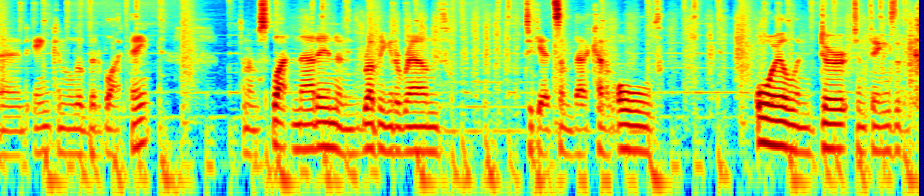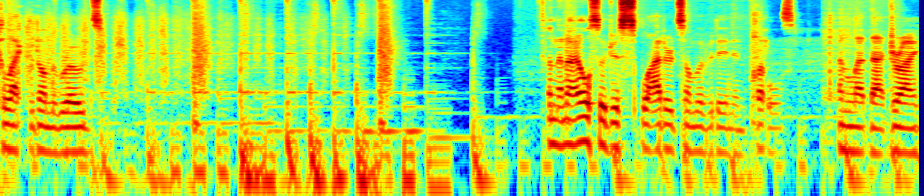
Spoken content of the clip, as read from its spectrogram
and ink and a little bit of black paint. And I'm splatting that in and rubbing it around to get some of that kind of old oil and dirt and things that have collected on the roads. And then I also just splattered some of it in in puddles and let that dry.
